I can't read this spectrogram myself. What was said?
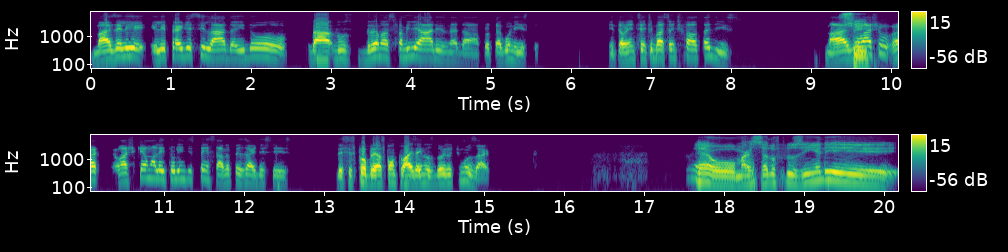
mas ele ele perde esse lado aí do da, dos dramas familiares, né, da protagonista. Então a gente sente bastante falta disso. Mas Sim. eu acho eu acho que é uma leitura indispensável apesar desses desses problemas pontuais aí nos dois últimos arcos. É, o Marcelo Fruzin, ele,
